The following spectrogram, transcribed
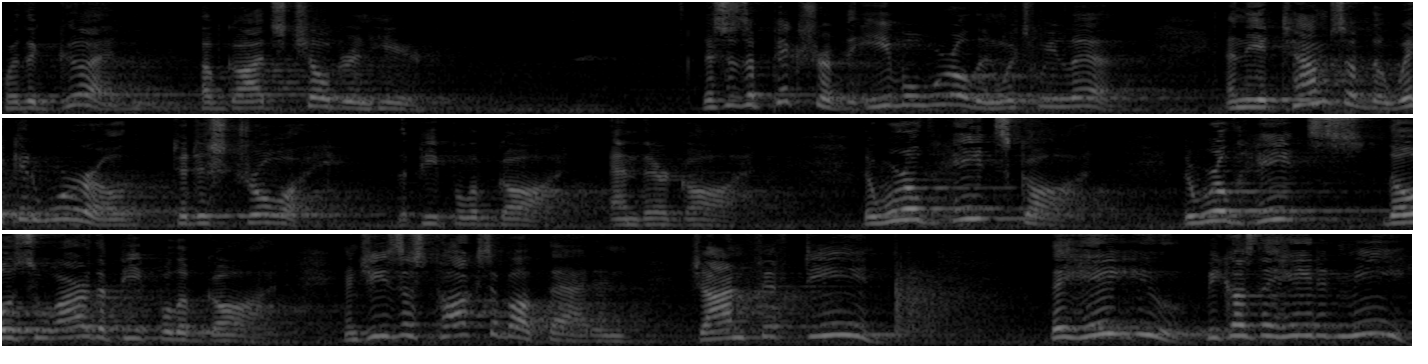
for the good of God's children here. This is a picture of the evil world in which we live and the attempts of the wicked world to destroy people of God and their God. The world hates God. The world hates those who are the people of God. And Jesus talks about that in John 15. They hate you because they hated me.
